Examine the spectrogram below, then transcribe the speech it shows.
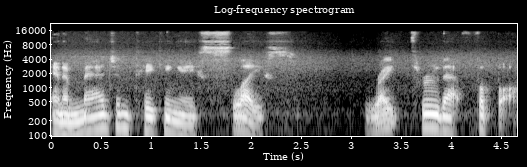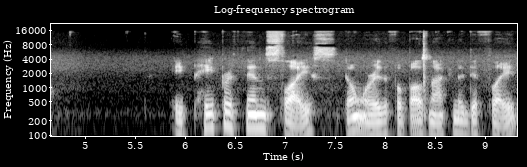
and imagine taking a slice right through that football. A paper-thin slice, don't worry, the football's not going to deflate,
